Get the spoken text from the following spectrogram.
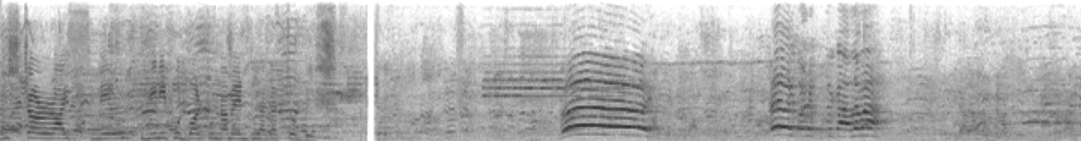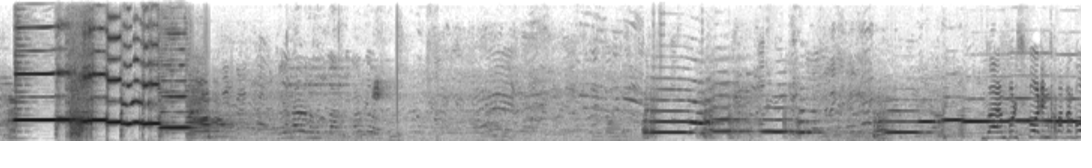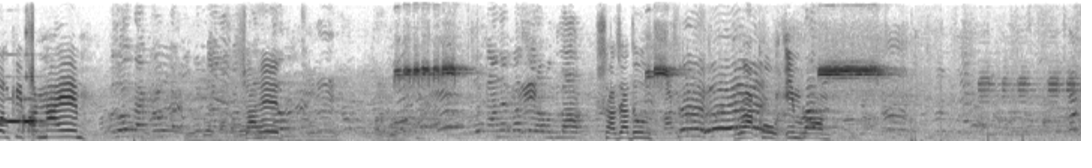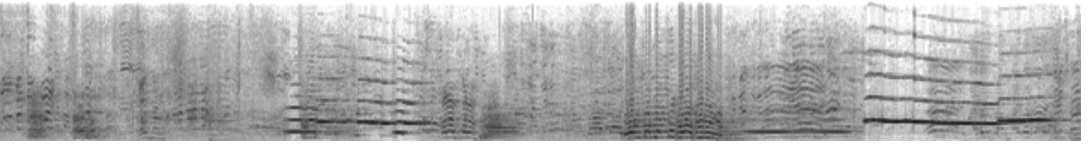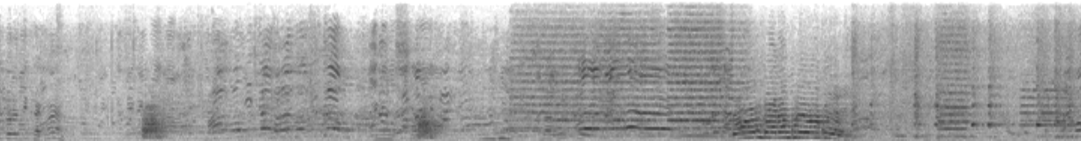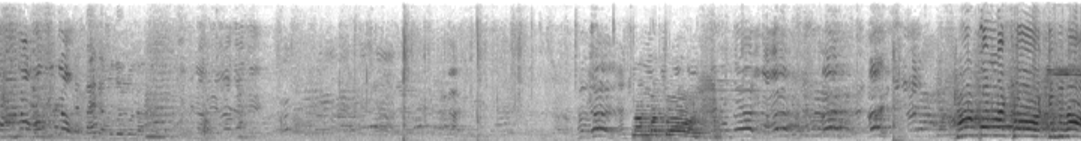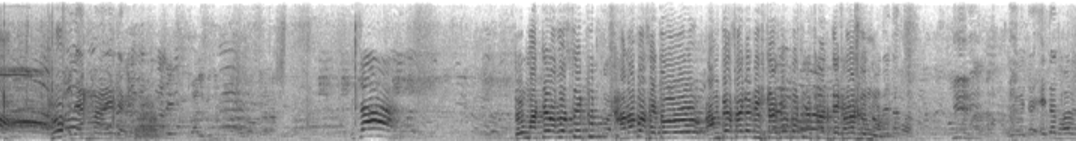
Mister rice mill mini football tournament দুই হাজার চব্বিশ। শাহেদ। সাজাদুল রাখু ইমরান। কলম কলম। খেলা শুরু। ভিতরের দিক থাকবে নাম্বার দশ কিন্তু না তো মাঠের অবস্থা একটু খারাপ আছে তো আম্পায়ার সাইডে ডিস্ট্রাকশন করছে ছাড় দেখানোর জন্য। এটা ধর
